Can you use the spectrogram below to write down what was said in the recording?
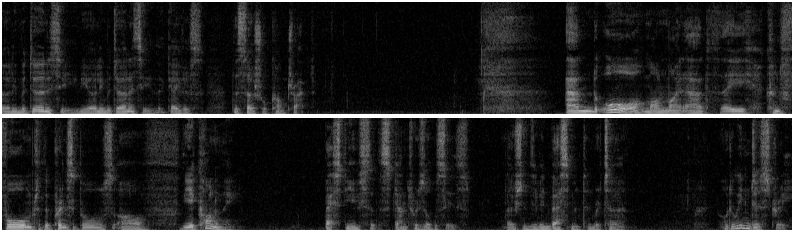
early modernity, the early modernity that gave us the social contract. And or, one might add, they conform to the principles of the economy, best use of scant resources, notions of investment and return, or to industry,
